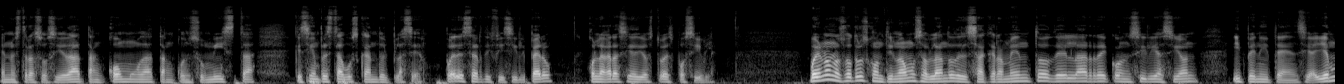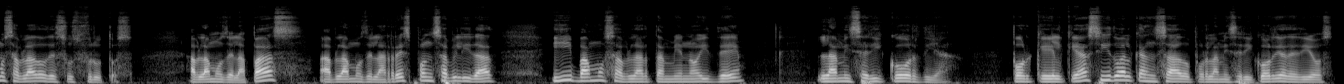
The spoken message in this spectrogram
en nuestra sociedad tan cómoda, tan consumista, que siempre está buscando el placer. Puede ser difícil, pero con la gracia de Dios todo es posible. Bueno, nosotros continuamos hablando del sacramento de la reconciliación y penitencia y hemos hablado de sus frutos. Hablamos de la paz, hablamos de la responsabilidad y vamos a hablar también hoy de la misericordia, porque el que ha sido alcanzado por la misericordia de Dios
